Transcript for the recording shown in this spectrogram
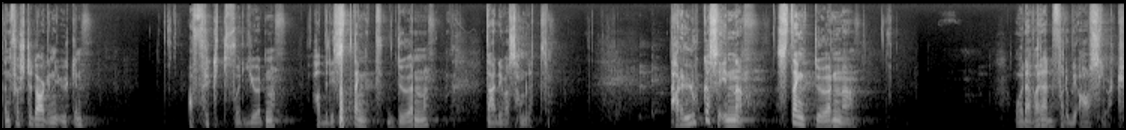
den første dagen i uken. Av frykt for jødene hadde de stengt dørene der de var samlet hadde lukka seg inne, stengt dørene, og de var redd for å bli avslørt.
